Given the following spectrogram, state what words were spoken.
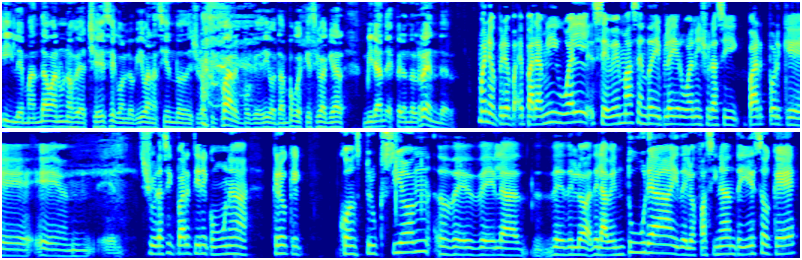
y le mandaban unos VHS con lo que iban haciendo de Jurassic Park, porque digo, tampoco es que se iba a quedar mirando, esperando el render. Bueno, pero pa- para mí igual se ve más en Ready Player One y Jurassic Park porque eh, eh, Jurassic Park tiene como una, creo que construcción de, de la de, de lo- de la aventura y de lo fascinante y eso que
